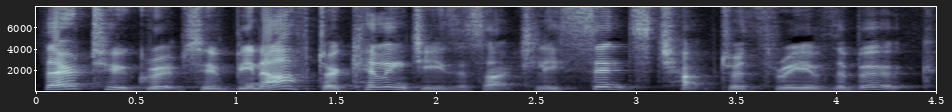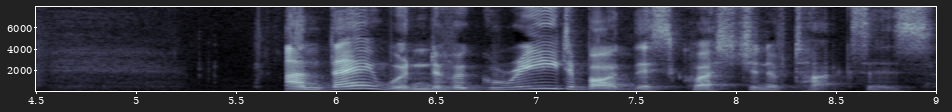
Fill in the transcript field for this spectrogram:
They're two groups who've been after killing Jesus actually since chapter 3 of the book. And they wouldn't have agreed about this question of taxes.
